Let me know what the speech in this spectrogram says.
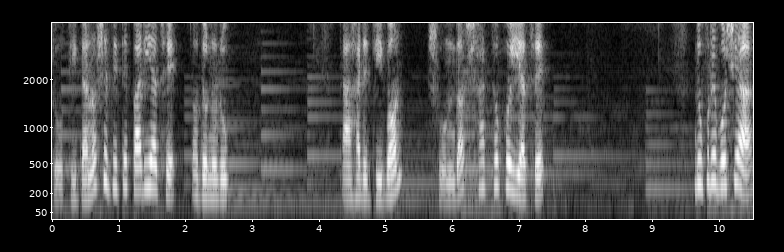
প্রতিদানও সে দিতে পারিয়াছে তদনুরূপ। তাহার জীবন সুন্দর সার্থক হইয়াছে। দুপুরে বসিয়া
